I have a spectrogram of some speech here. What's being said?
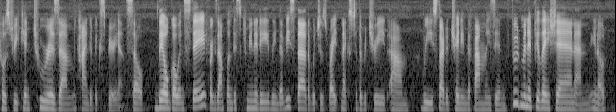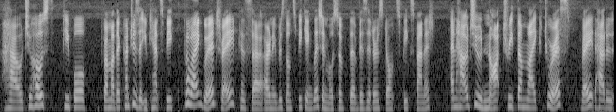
Costa Rican tourism kind of experience. So they'll go and stay, for example, in this community, Linda Vista, which is right next to the retreat. Um, we started training the families in food manipulation and you know how to host people from other countries that you can't speak the language right? Because uh, our neighbors don't speak english and most of the visitors don't speak spanish. And how to not treat them like tourists right? How to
